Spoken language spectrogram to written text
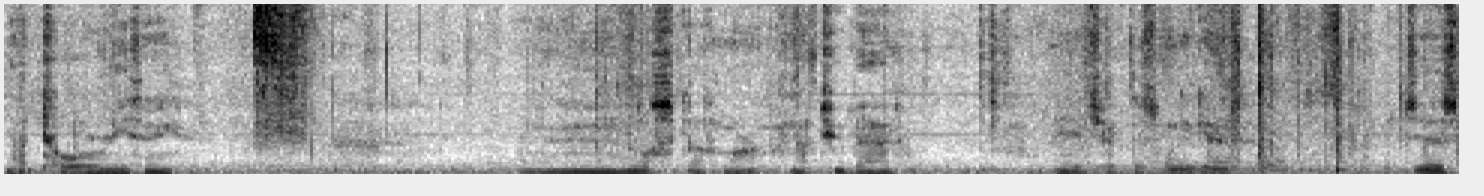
not tore or anything. And little scuff mark, not too bad. I need to check this one again. Just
